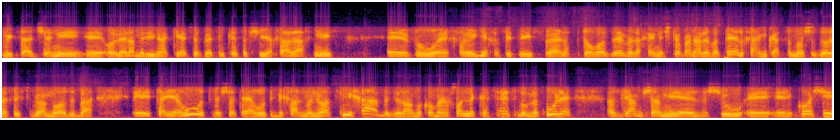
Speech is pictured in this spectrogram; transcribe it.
מצד שני אה, עולה למדינה כסף, בעצם כסף שהיא יכלה להכניס והוא אה, חריג יחסית לישראל הפטור הזה, ולכן יש כוונה לבטל. חיים כץ אומר שזה הולך לפגוע מאוד בתיירות, ושהתיירות היא בכלל מנוע צמיחה, וזה לא המקום הנכון לקצץ בו וכולי, אז גם שם יהיה איזשהו אה, אה, קושי.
